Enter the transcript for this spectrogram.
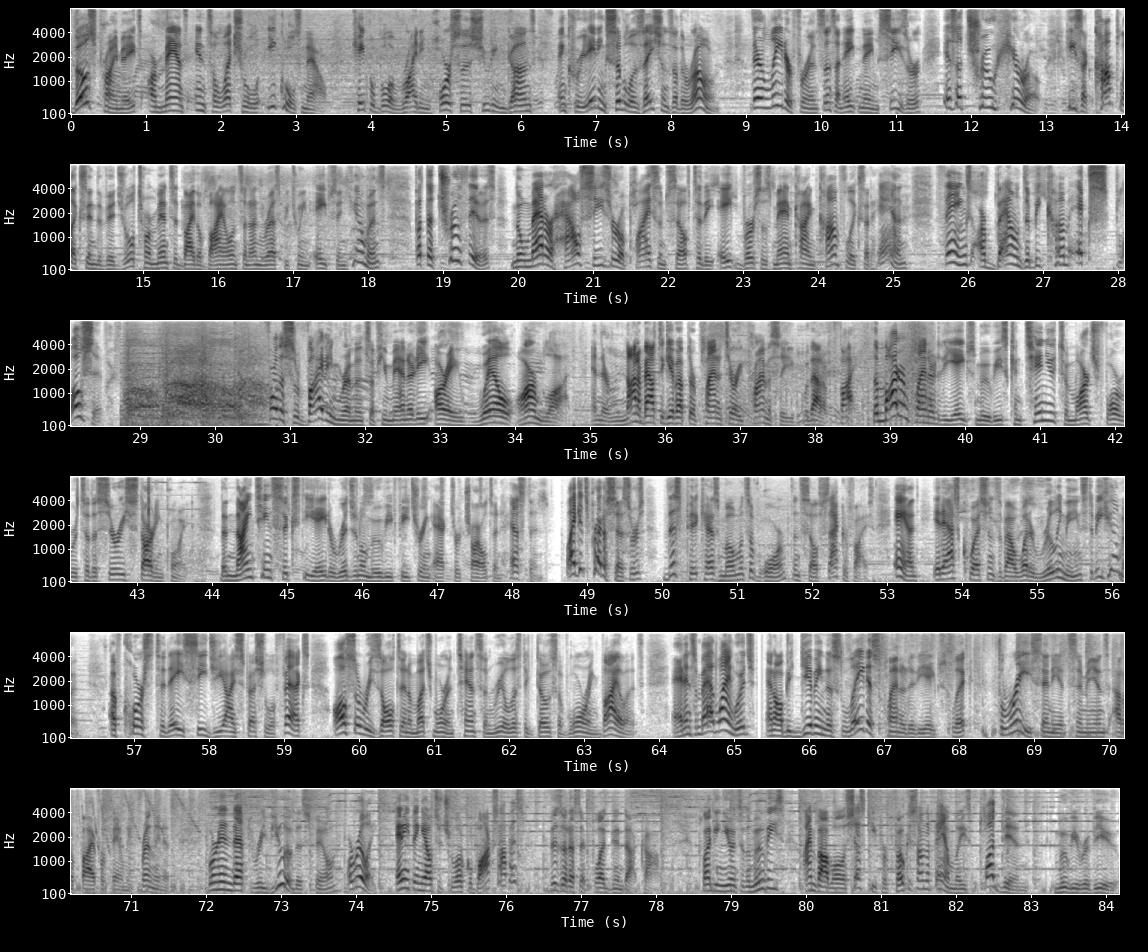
Those primates are man's intellectual equals now, capable of riding horses, shooting guns, and creating civilizations of their own. Their leader, for instance, an ape named Caesar, is a true hero. He's a complex individual tormented by the violence and unrest between apes and humans, but the truth is, no matter how Caesar applies himself to the ape versus mankind conflicts at hand, things are bound to become explosive. For the surviving remnants of humanity are a well armed lot and they're not about to give up their planetary primacy without a fight. The modern Planet of the Apes movies continue to march forward to the series' starting point, the 1968 original movie featuring actor Charlton Heston. Like its predecessors, this pick has moments of warmth and self sacrifice, and it asks questions about what it really means to be human. Of course, today's CGI special effects also result in a much more intense and realistic dose of warring violence. Add in some bad language, and I'll be giving this latest Planet of the Apes flick three sentient simians out of five for family friendliness. For an in depth review of this film, or really anything else at your local box office, visit us at pluggedin.com plugging you into the movies, I'm Bob Waliszewski for Focus on the Family's Plugged In Movie Review.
